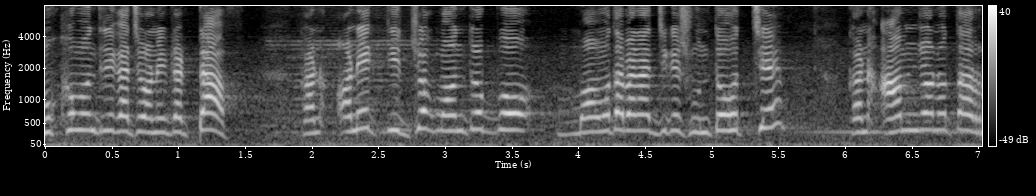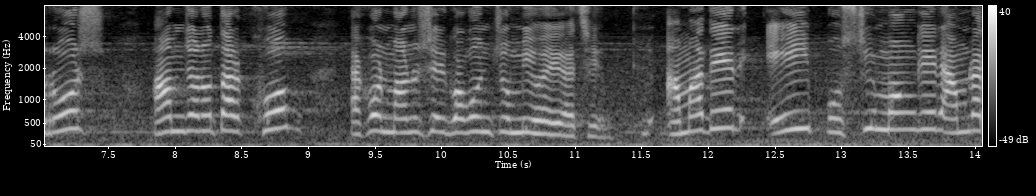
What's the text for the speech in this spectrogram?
মুখ্যমন্ত্রীর কাছে অনেকটা টাফ কারণ অনেক তির্যক মন্তব্য মমতা ব্যানার্জিকে শুনতে হচ্ছে, কারণ আমজনতার রোষ আমজনতার ক্ষোভ, এখন মানুষের গগনচুম্বী হয়ে গেছে। আমাদের এই পশ্চিমবঙ্গের আমরা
